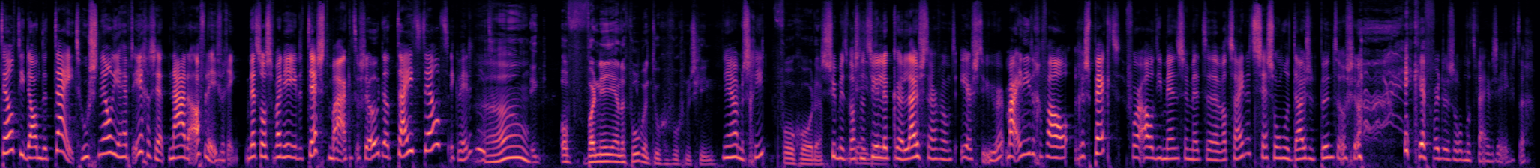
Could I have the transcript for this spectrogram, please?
telt die dan de tijd? Hoe snel je hebt ingezet na de aflevering? Net zoals wanneer je de test maakt of zo, dat tijd telt? Ik weet het niet. Oh. Ik, of wanneer je aan de pool bent toegevoegd misschien. Ja, misschien. Volgorde. Sumit was Geen natuurlijk eh, luisteraar van het eerste uur. Maar in ieder geval respect voor al die mensen met, eh, wat zijn het, 600.000 punten of zo. ik heb er dus 175.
